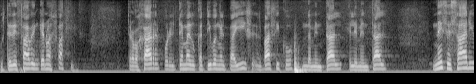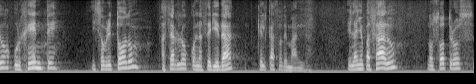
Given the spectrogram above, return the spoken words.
Ustedes saben que no es fácil. Trabajar por el tema educativo en el país es básico, fundamental, elemental, necesario, urgente y sobre todo hacerlo con la seriedad que el caso demanda. El año pasado nosotros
